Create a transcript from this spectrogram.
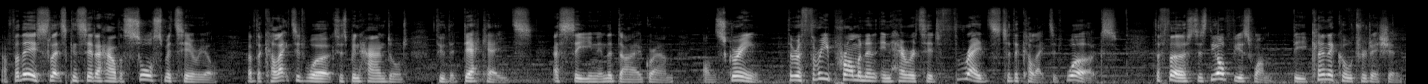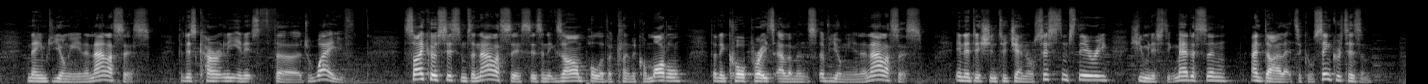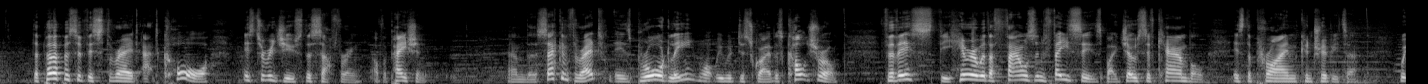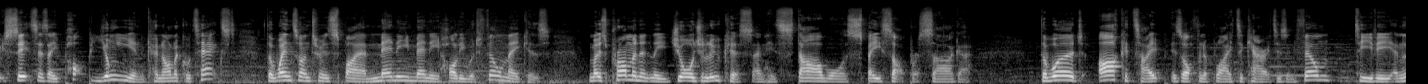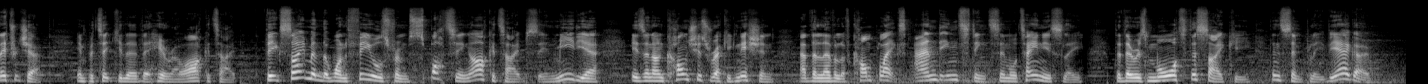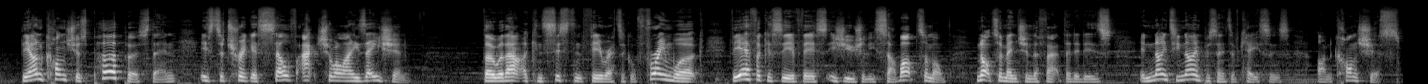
Now, for this, let's consider how the source material of the collected works has been handled through the decades, as seen in the diagram on screen. There are three prominent inherited threads to the collected works. The first is the obvious one, the clinical tradition, named Jungian analysis, that is currently in its third wave. Psychosystems analysis is an example of a clinical model that incorporates elements of Jungian analysis, in addition to general systems theory, humanistic medicine, and dialectical syncretism. The purpose of this thread at core is to reduce the suffering of a patient. And the second thread is broadly what we would describe as cultural. For this, The Hero with a Thousand Faces by Joseph Campbell is the prime contributor, which sits as a pop Jungian canonical text that went on to inspire many, many Hollywood filmmakers, most prominently George Lucas and his Star Wars space opera saga. The word archetype is often applied to characters in film, TV, and literature, in particular the hero archetype. The excitement that one feels from spotting archetypes in media is an unconscious recognition at the level of complex and instinct simultaneously that there is more to the psyche than simply the ego. The unconscious purpose, then, is to trigger self actualization, Though without a consistent theoretical framework, the efficacy of this is usually suboptimal, not to mention the fact that it is, in 99% of cases, unconscious.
